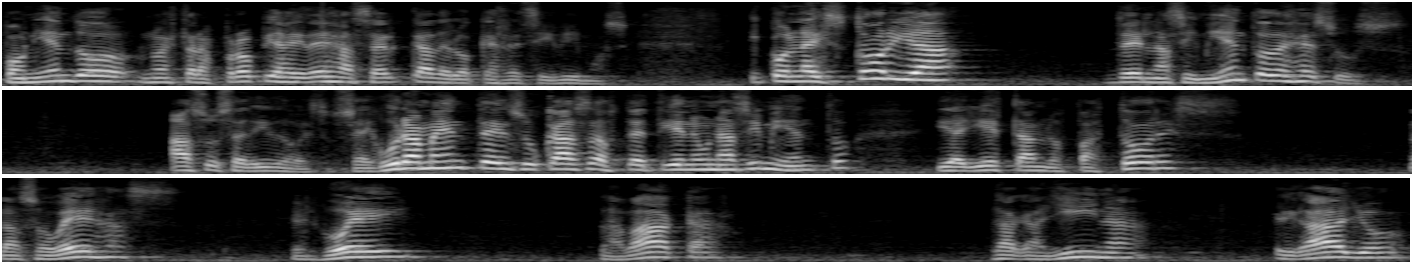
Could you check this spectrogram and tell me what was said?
poniendo nuestras propias ideas acerca de lo que recibimos. Y con la historia del nacimiento de Jesús, ha sucedido eso. Seguramente en su casa usted tiene un nacimiento y allí están los pastores, las ovejas, el buey, la vaca, la gallina, el gallo,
